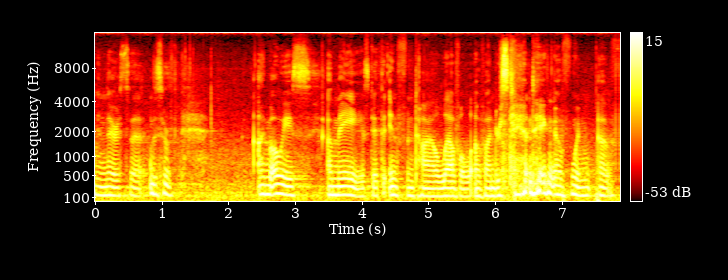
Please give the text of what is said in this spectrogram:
I mean, there's the, the sort of, I'm always amazed at the infantile level of understanding of, women, of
